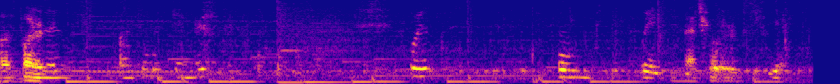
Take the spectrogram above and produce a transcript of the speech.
Last part. That's also standard with some leaves. Natural herbs. Yes.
